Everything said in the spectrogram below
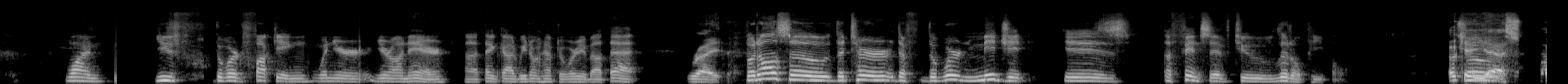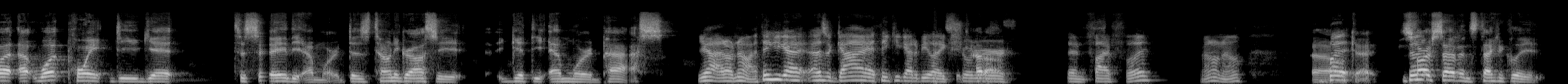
one use the word fucking when you're you're on air. Uh, thank God we don't have to worry about that. Right. But also the ter the the word midget is offensive to little people. Okay. So- yes, but at what point do you get to say the M word? Does Tony Grossi get the M word pass? Yeah, I don't know. I think you got as a guy, I think you got to be like shorter than five foot. I don't know. Oh, But okay. Because five seven's technically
